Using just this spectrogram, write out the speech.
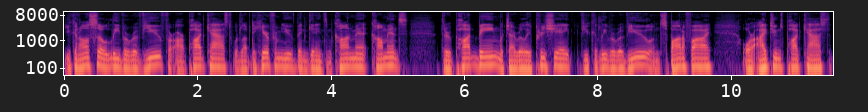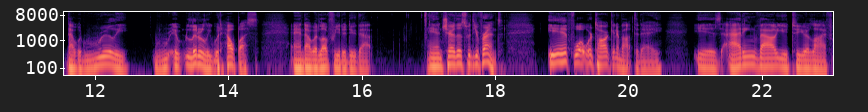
You can also leave a review for our podcast. Would love to hear from you. You've been getting some comment comments through Podbean, which I really appreciate. If you could leave a review on Spotify or iTunes podcast, that would really, it literally would help us. And I would love for you to do that. And share this with your friends. If what we're talking about today is adding value to your life,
